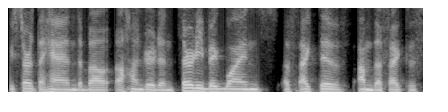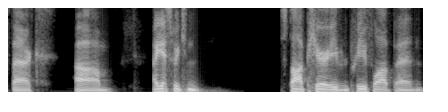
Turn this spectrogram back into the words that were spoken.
We start the hand about 130 big blinds effective. I'm the effective stack. Um, I guess we can stop here, even pre-flop, and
